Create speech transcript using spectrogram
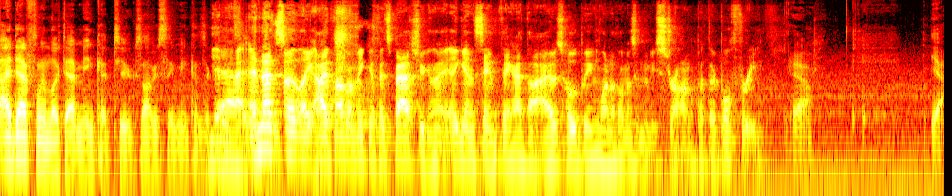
I definitely looked at Minkah too because obviously Minkah's a great Yeah, safety. and that's uh, like I thought about Minkah Fitzpatrick, and I, again, same thing. I thought I was hoping one of them was going to be strong, but they're both free. yeah. Yeah.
